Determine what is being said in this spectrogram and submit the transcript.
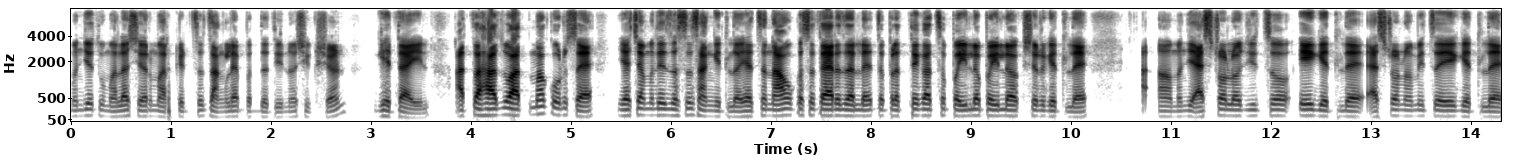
म्हणजे तुम्हाला शेअर मार्केटचं चांगल्या पद्धतीनं शिक्षण घेता येईल. आता हा जो आत्मा कोर्स आहे याच्यामध्ये जसं सांगितलं याचं नाव कसं तयार झालंय? तर प्रत्येकाचं पहिलं पहिलं अक्षर घेतलंय. म्हणजे ॲस्ट्रॉलॉजीचं ए घेतलंय ॲस्ट्रॉनॉमीचं ए घेतलंय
